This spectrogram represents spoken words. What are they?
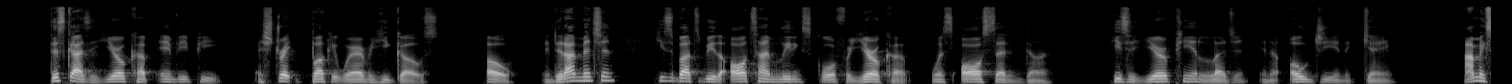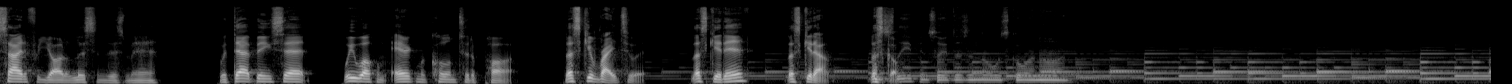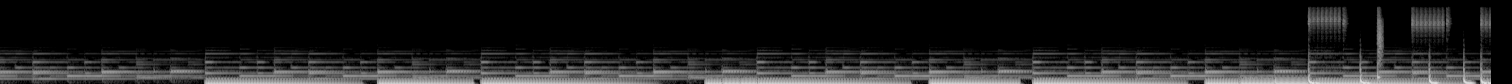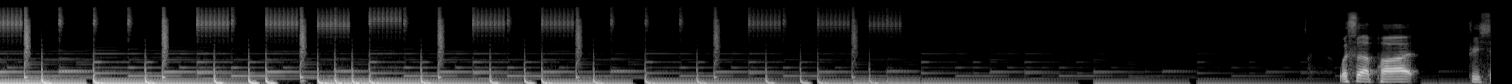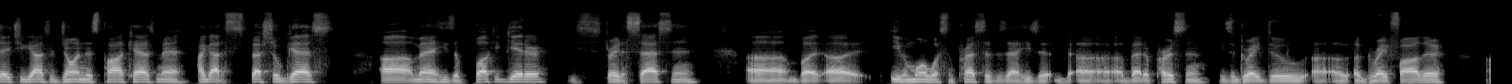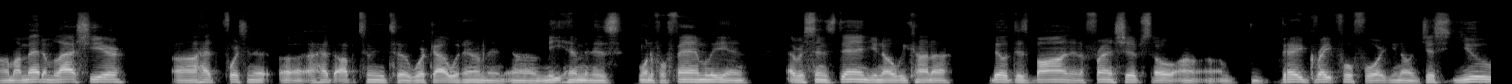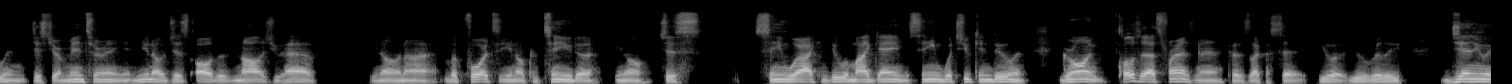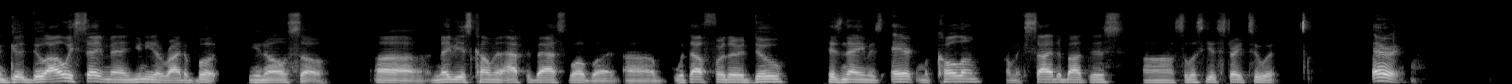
This guy's a Euro Cup MVP, a straight bucket wherever he goes. Oh, and did I mention he's about to be the all time leading scorer for Euro Cup when it's all said and done? He's a European legend and an OG in the game. I'm excited for y'all to listen to this, man. With that being said, we welcome Errick McCollum to the pod. Let's get right to it. Let's get in, let's get out. Let's He's go. sleeping, so he doesn't know what's going on. What's up, Pod? Appreciate you guys for joining this podcast, man. I got a special guest. Uh, man, he's a bucket getter. He's straight assassin. Um, but uh, even more, what's impressive is that he's a, a, a better person. He's a great dude, a, a great father. Um, I met him last year. Uh, I had fortunate, uh, I had the opportunity to work out with him and uh, meet him and his wonderful family. And ever since then, you know, we kind of built this bond and a friendship. So uh, I'm very grateful for you know just you and just your mentoring and you know just all the knowledge you have, you know. And I look forward to you know continue to you know just seeing what I can do with my game and seeing what you can do and growing closer as friends, man. Because like I said, you are you really genuine good dude. I always say, man, you need to write a book, you know. So uh, maybe it's coming after basketball, but uh, without further ado. His name is Errick McCollum. I'm excited about this. Uh, so let's get straight to it. Errick,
